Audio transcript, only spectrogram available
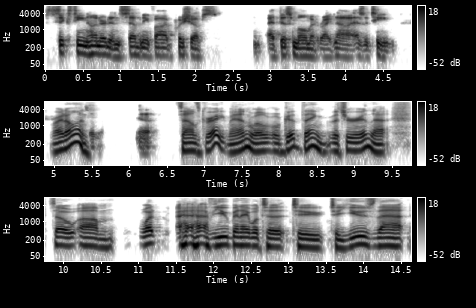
1,675 push-ups at this moment right now as a team. Right on. So, yeah. Sounds great, man. Well, well, good thing that you're in that. So, um, what have you been able to to to use that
